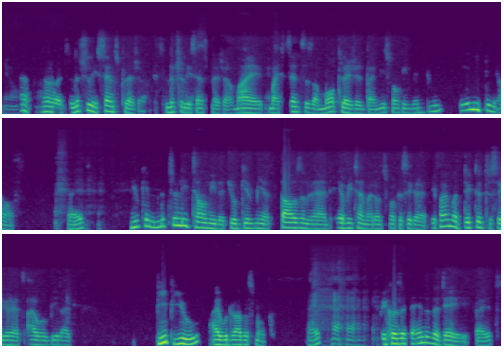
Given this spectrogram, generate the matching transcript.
You know. Yeah, no, no, it's literally sense pleasure. It's literally Yes. sense pleasure. My my senses are more pleasured by me smoking than doing anything else. Right? you can literally tell me that you'll give me a thousand rand every time I don't smoke a cigarette. If I'm addicted to cigarettes, I will be like, beep you. I would rather smoke. Right? because at the end of the day, right,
